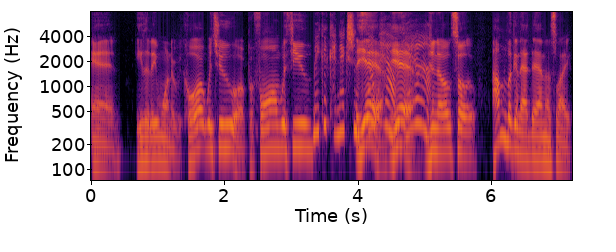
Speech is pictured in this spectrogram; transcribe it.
and either they want to record with you or perform with you. Make a connection yeah, somehow. yeah, Yeah. You know, so I'm looking at that and it's like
